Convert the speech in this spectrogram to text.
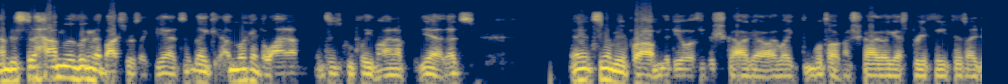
I'm just I'm looking at the box score. It's like, yeah, it's like I'm looking at the lineup. It's a complete lineup. Yeah, that's and it's going to be a problem to deal with for Chicago. I like we'll talk on Chicago, I guess, briefly because I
